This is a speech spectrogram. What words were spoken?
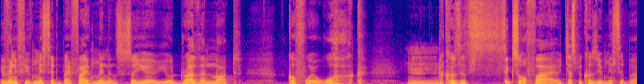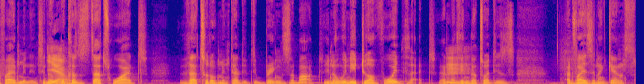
even if you've missed it by five minutes, so you you'd rather not go for a walk mm. because it's six or five, just because you missed it by five minutes. You know, Yeah. because that's what that sort of mentality brings about. You know, we need to avoid that, and I think that's what is advising against.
